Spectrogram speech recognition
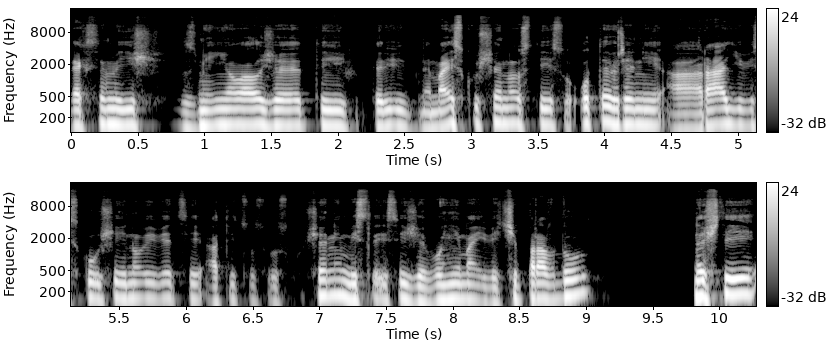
jak jsem již zmiňoval, že ty, kteří nemají zkušenosti, jsou otevření a rádi vyzkoušejí nové věci a ty, co jsou zkušení, myslí si, že oni mají větší pravdu než ty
